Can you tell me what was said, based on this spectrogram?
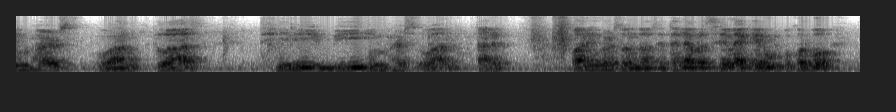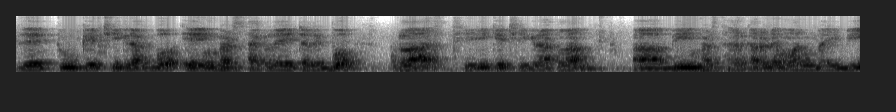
inverse one plus three B inverse one তার পার ইনভার্স ওয়ান দেওয়া আছে। তাহলে আমরা সেম একের করব যে টু কে ঠিক রাখব এ ইনভার্স থাকলে এটা লিখব প্লাস থ্রি কে ঠিক রাখলাম বি ইনভার্স থাকার কারণে one by B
